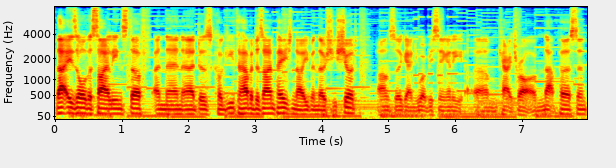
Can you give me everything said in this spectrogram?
that is all the Cyllene stuff. And then uh, does Cogita have a design page? No, even though she should. Um, so again, you won't be seeing any um, character art on that person.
